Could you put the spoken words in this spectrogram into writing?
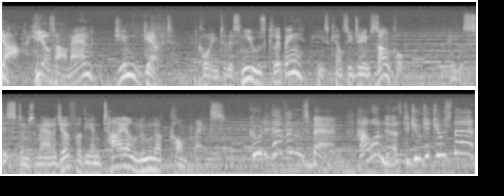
Ah, here's our man, Jim Garrett. According to this news clipping, he's Kelsey James's uncle and the systems manager for the entire lunar complex. Good heavens, man! How on earth did you deduce that?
